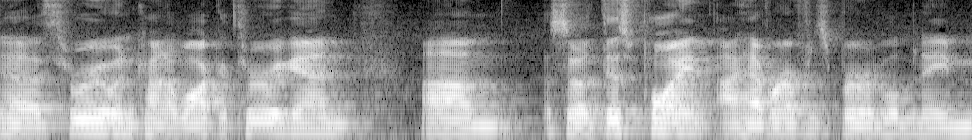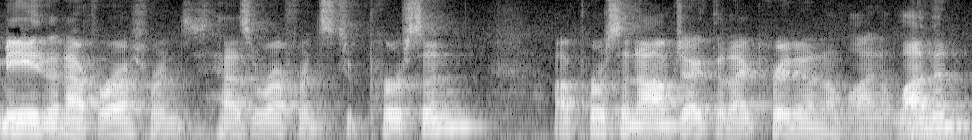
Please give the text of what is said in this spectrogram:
uh, through and kind of walk it through again. Um, so at this point, I have a reference variable named me that have a reference, has a reference to person, a person object that I created on line 11.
